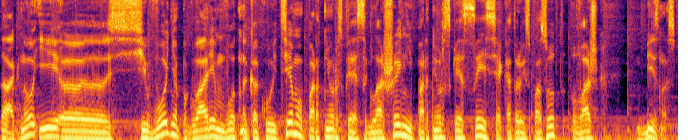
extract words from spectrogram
Так, ну и э, сегодня поговорим вот на какую тему партнерское соглашение и партнерская сессия, которые спасут ваш бизнес.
